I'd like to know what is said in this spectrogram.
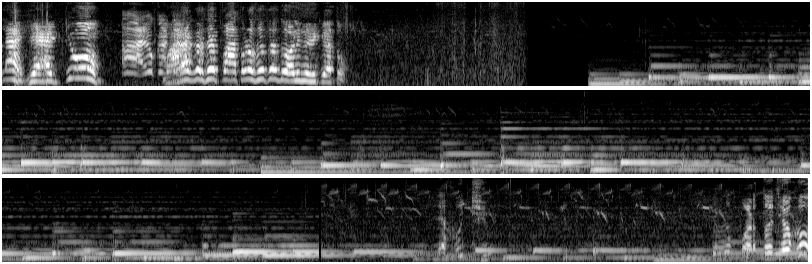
લા આયો કેમ મારા ઘરથી પાતળો છે તો દોડી નહીં કહેતો. પડતો થયો ખુ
